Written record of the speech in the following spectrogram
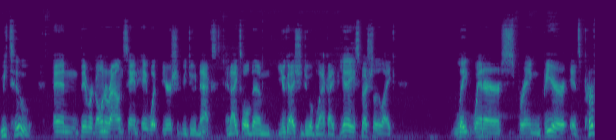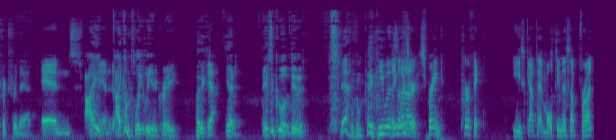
Me too. And they were going around saying, Hey, what beer should we do next? And I told them, You guys should do a black IPA, especially like late winter, spring beer. It's perfect for that. And I ended up- I completely agree. Like, Yeah. yeah, Dave's a cool dude. Yeah. He was Late uh, winter, spring, perfect. He's got that maltiness up front.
